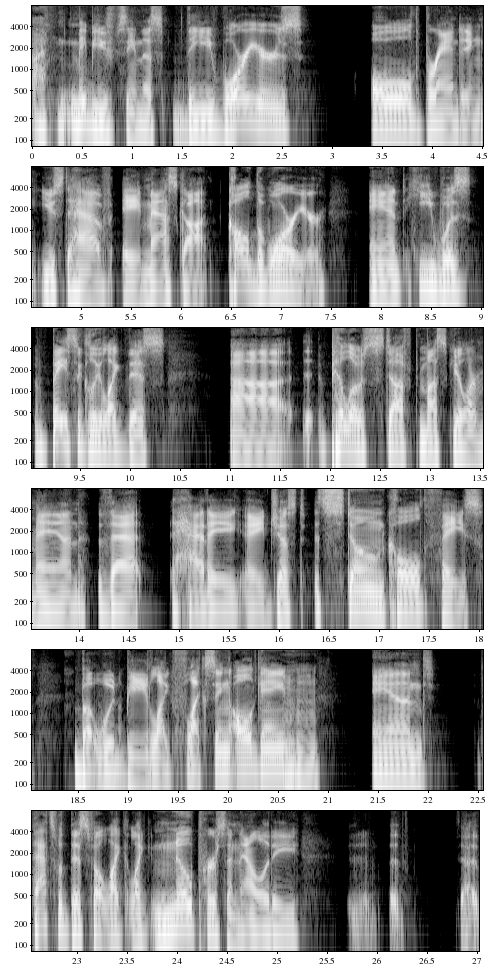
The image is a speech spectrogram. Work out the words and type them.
uh, maybe you've seen this. The Warriors' old branding used to have a mascot called the Warrior, and he was basically like this uh, pillow stuffed muscular man that had a a just stone cold face but would be like flexing all game. Mhm. and that's what this felt like like no personality uh, uh,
